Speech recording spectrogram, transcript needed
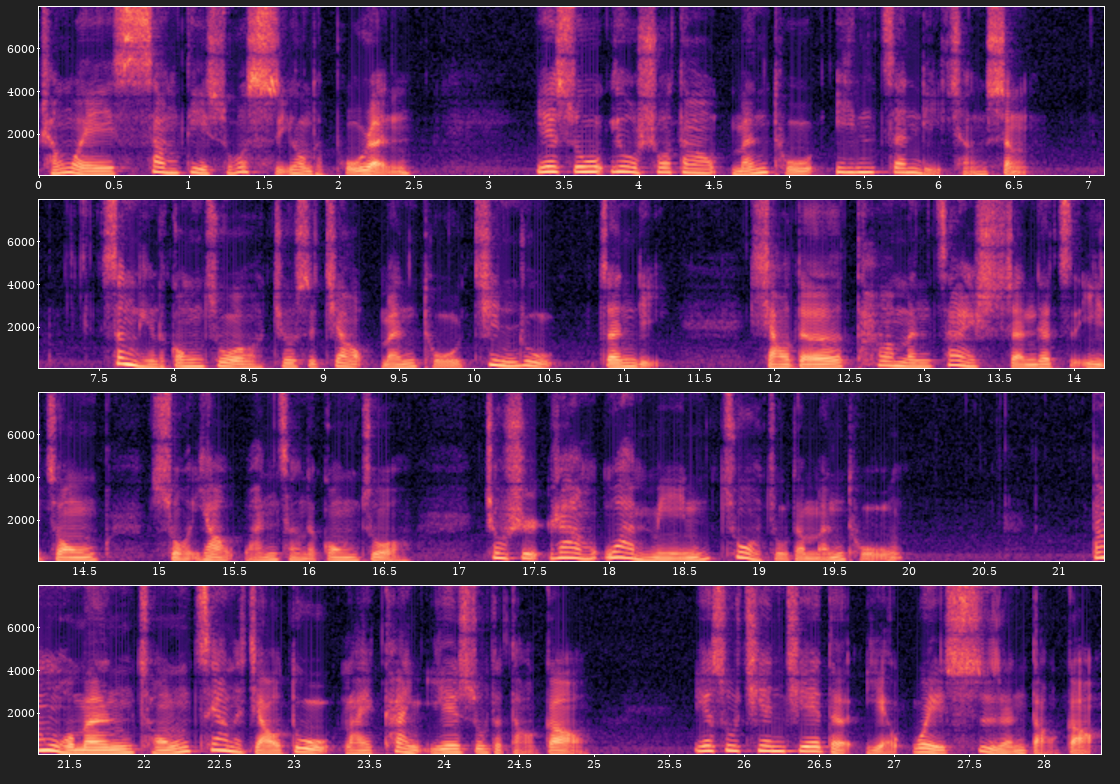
成为上帝所使用的仆人。耶稣又说到，门徒因真理成圣，圣灵的工作就是叫门徒进入。真理，晓得他们在神的旨意中所要完成的工作，就是让万民做主的门徒。当我们从这样的角度来看耶稣的祷告，耶稣间接的也为世人祷告。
